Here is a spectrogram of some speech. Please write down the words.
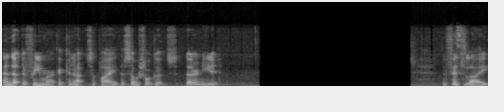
and that the free market cannot supply the social goods that are needed. The fifth lie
